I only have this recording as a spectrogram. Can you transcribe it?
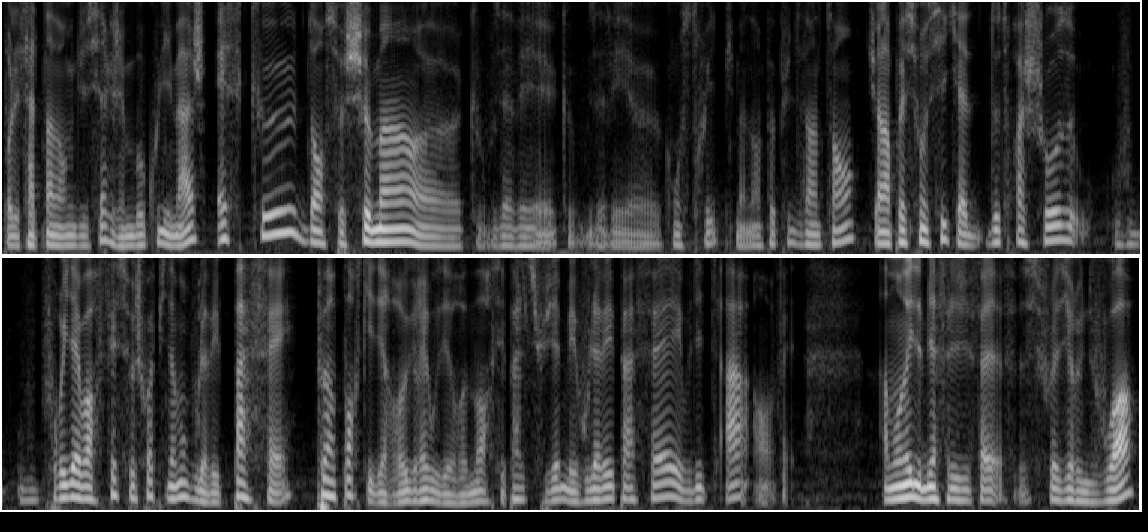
pour les saltimbanques du cirque. J'aime beaucoup l'image. Est-ce que dans ce chemin euh, que vous avez, que vous avez construit depuis maintenant un peu plus de 20 ans, tu as l'impression aussi qu'il y a deux, trois choses où vous, pourriez avoir fait ce choix, finalement, vous ne l'avez pas fait? Peu importe qu'il y ait des regrets ou des remords, c'est pas le sujet, mais vous l'avez pas fait et vous dites Ah, en fait, à un moment il a bien fallu choisir une voie.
